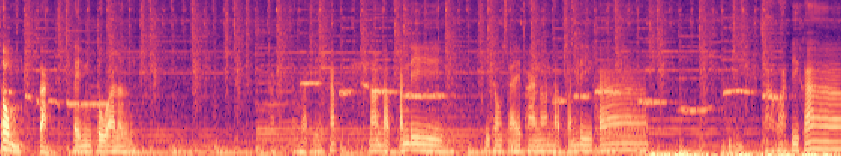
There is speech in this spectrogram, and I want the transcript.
ส้มกัดเต็มตัวเลยครับสวัสดีครับ นอนหลับฝันดี พี่ทองใสพานอนหลับฝันดีครับ สวัสดีครับ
